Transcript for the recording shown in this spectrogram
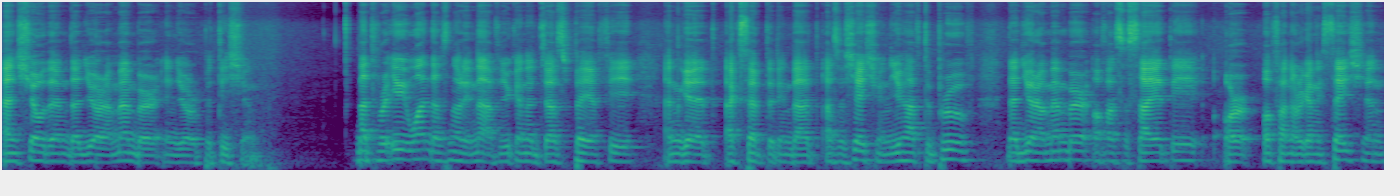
and show them that you are a member in your petition. But for EB1, that's not enough. You cannot just pay a fee and get accepted in that association. You have to prove that you're a member of a society or of an organization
